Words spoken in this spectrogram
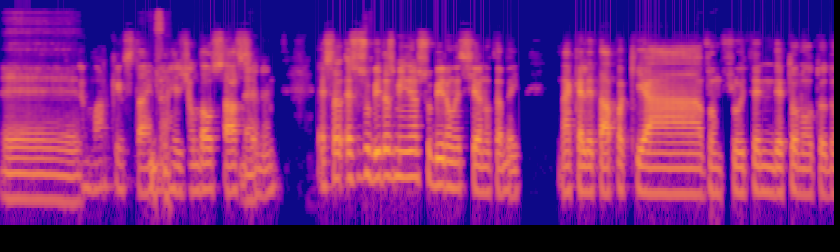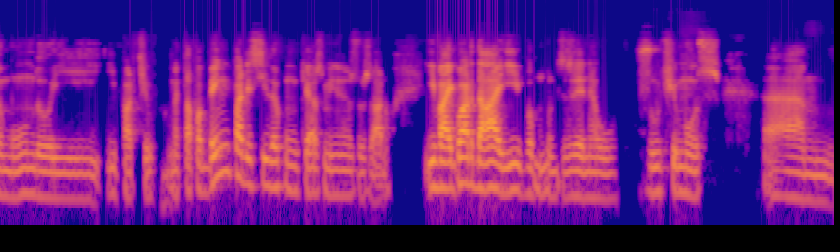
É... é Markenstein, na região da Alsácia, é. né? Essa, essa subida as meninas subiram esse ano também naquela etapa que a Van Vleuten detonou todo mundo e, e, partiu. Uma etapa bem parecida com o que as meninas usaram. E vai guardar aí, vamos dizer, né, os últimos. Um,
